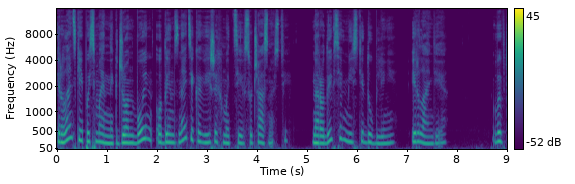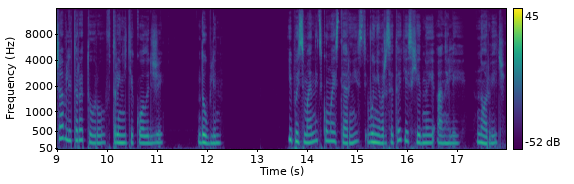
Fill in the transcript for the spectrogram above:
Ірландський письменник Джон Бойн один з найцікавіших митців сучасності. Народився в місті Дубліні, Ірландія. Вивчав літературу в Триніті коледжі Дублін і письменницьку майстерність в Університеті Східної Англії Норвіч.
